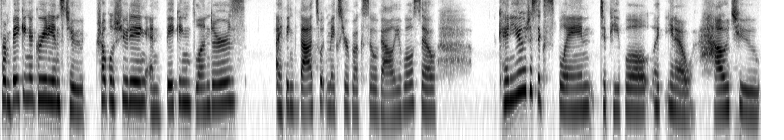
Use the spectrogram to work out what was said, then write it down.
from baking ingredients to troubleshooting and baking blunders, I think that's what makes your book so valuable. So, can you just explain to people, like, you know, how to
